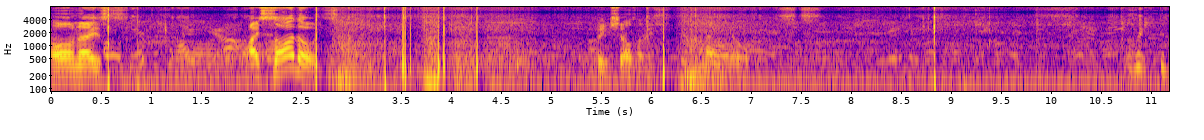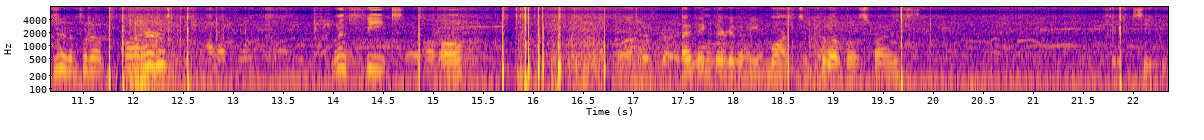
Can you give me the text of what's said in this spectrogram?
oh, nice. Oh, I saw those. Big shells on these. Look, they're trying to put out the fire. With feet. Uh-oh. I think they're going to need more to put out those fires. 15.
